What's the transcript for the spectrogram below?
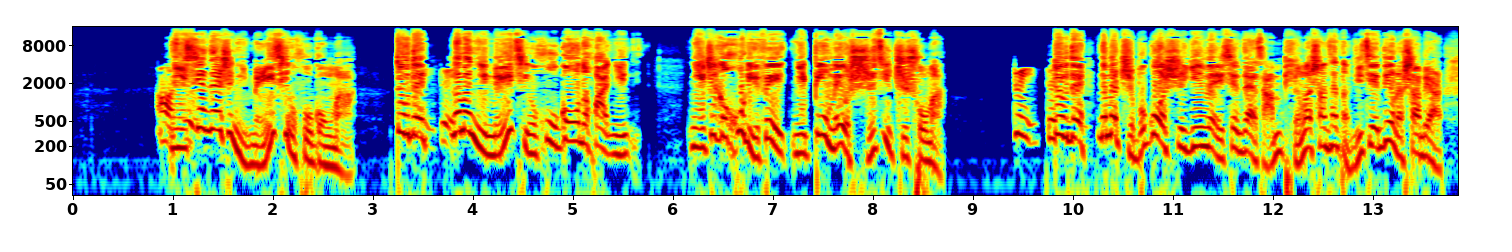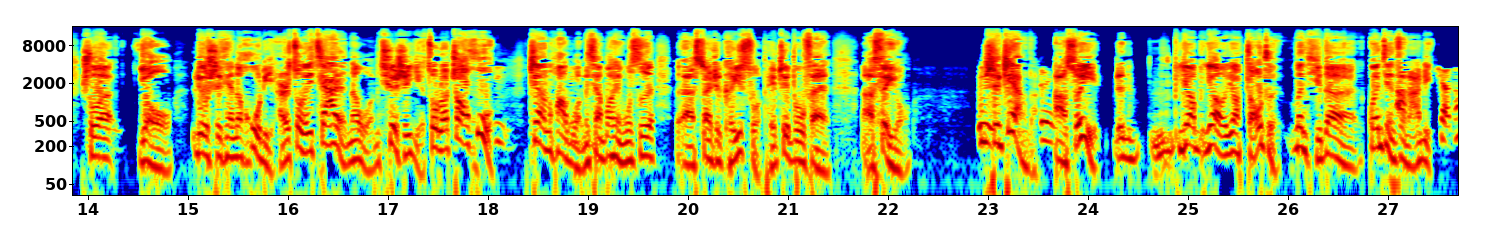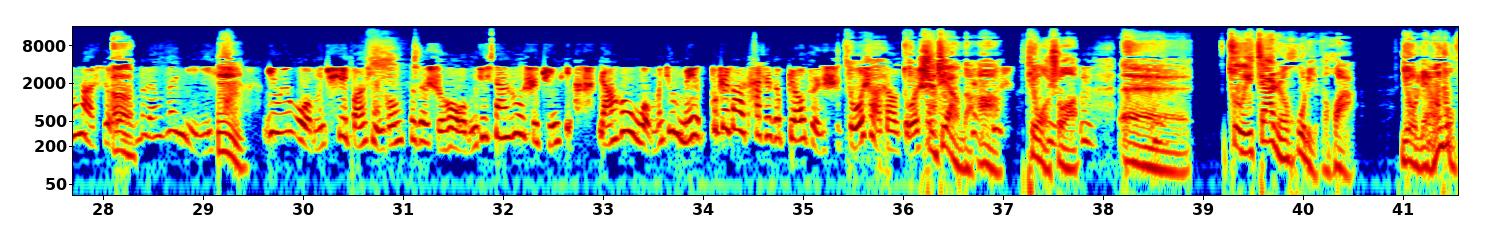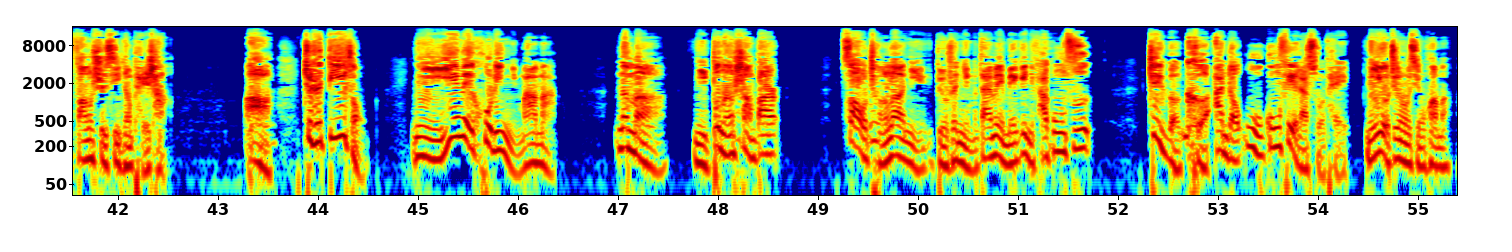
哦，你现在是你没请护工嘛，对不对？对。那么你没请护工的话，你，你这个护理费你并没有实际支出嘛。对对不对？那么只不过是因为现在咱们评了伤残等级鉴定了，上边说有六十天的护理，而作为家人呢，我们确实也做了照护。这样的话，我们向保险公司呃算是可以索赔这部分呃费用，是这样的啊。所以呃要不要要找准问题的关键在哪里？小东老师，我能不能问你一下？嗯，因为我们去保险公司的时候，我们就像弱势群体，然后我们就没有不知道他这个标准是多少到多少。是这样的啊，听我说，嗯呃。作为家人护理的话，有两种方式进行赔偿，啊，就是第一种，你因为护理你妈妈，那么你不能上班，造成了你，比如说你们单位没给你发工资，这个可按照误工费来索赔。你有这种情况吗？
